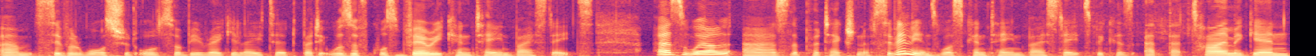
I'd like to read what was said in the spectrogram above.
um, civil wars should also be regulated. But it was, of course, very contained by states, as well as the protection of civilians was contained by states, because at that time, again,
